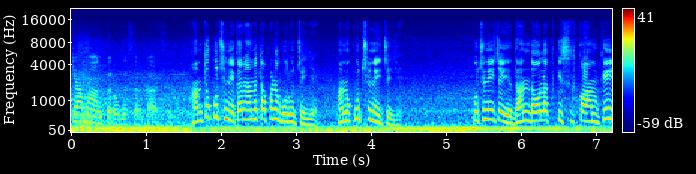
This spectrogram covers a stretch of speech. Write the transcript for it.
क्या मांग करोगे सरकार से? हम तो कुछ नहीं करें हमें तो अपना गुरु चाहिए। हमें कुछ नहीं चाहिए। कुछ नहीं चाहिए। धन दौलत किस काम की?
